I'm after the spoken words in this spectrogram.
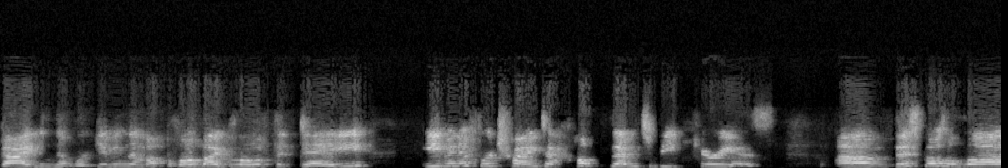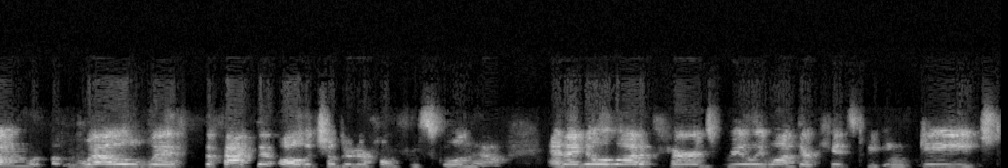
guiding them, we're giving them a blow by blow of the day, even if we're trying to help them to be curious. Um, this goes along well with the fact that all the children are home from school now. And I know a lot of parents really want their kids to be engaged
